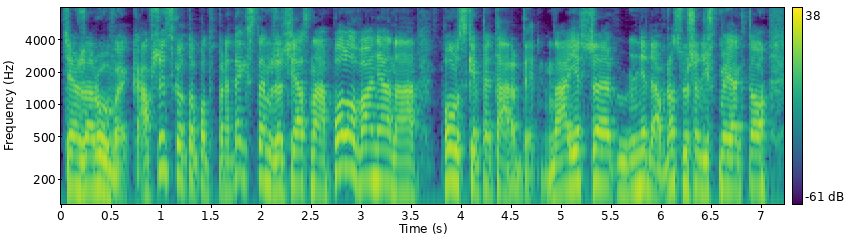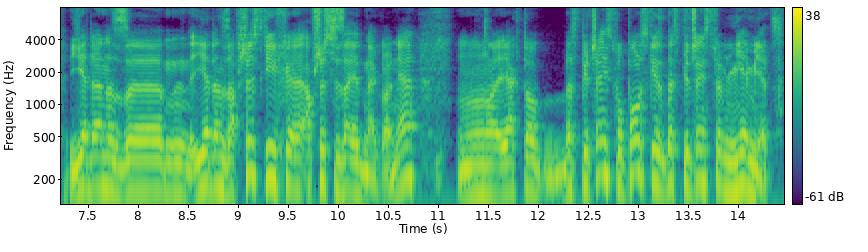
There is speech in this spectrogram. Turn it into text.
ciężarówek. A wszystko to pod pretekstem, rzecz jasna, polowania na polskie petardy. No a jeszcze niedawno słyszeliśmy, jak to jeden z, jeden za wszystkich, a wszyscy za jednego, nie? Mm, Jak to bezpieczeństwo polskie jest bezpieczeństwem Niemiec.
